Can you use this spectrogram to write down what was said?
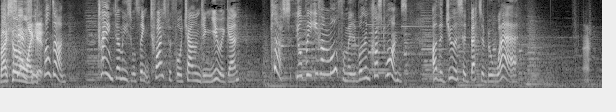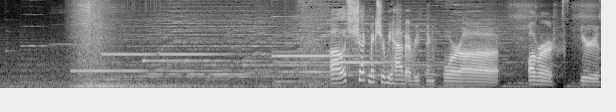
But I still don't like it. Well done. Training dummies will think twice before challenging you again. Plus, you'll be even more formidable in crossed wands. Other duelists had better beware. Uh, let's check, make sure we have everything for uh, all of our gears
